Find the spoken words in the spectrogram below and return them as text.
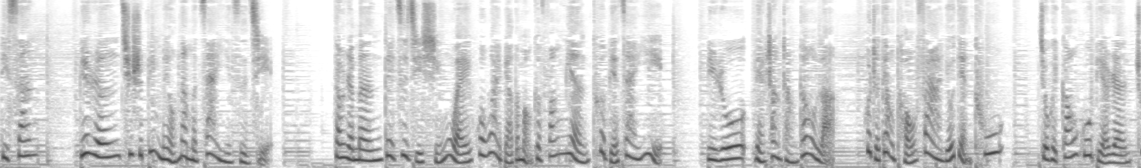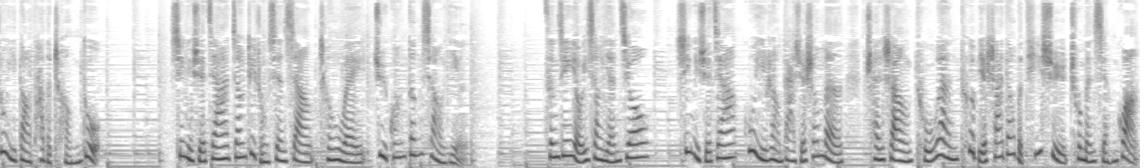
第三，别人其实并没有那么在意自己。当人们对自己行为或外表的某个方面特别在意，比如脸上长痘了，或者掉头发有点秃，就会高估别人注意到他的程度。心理学家将这种现象称为“聚光灯效应”。曾经有一项研究，心理学家故意让大学生们穿上图案特别沙雕的 T 恤出门闲逛，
